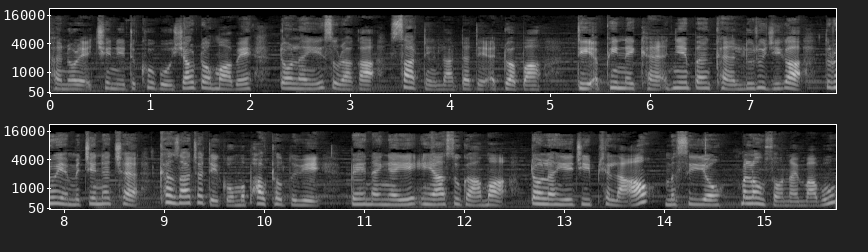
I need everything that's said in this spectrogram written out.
ခံတော့တဲ့အခြေအနေတစ်ခုကိုရောက်တော့မှပဲတော်လန်ရေးဆိုတာကစတင်လာတတ်တဲ့အတွက်ပါ။ဒီအဖိနှိတ်ခံအငင်းပန်းခံလူထုကြီးကသူတို့ရဲ့မကျေနပ်ချက်ခံစားချက်တွေကိုမဖောက်ထုတ်သွေးဘယ်နိုင်ငံရေးအင်အားစုကမှတော်လန်ရေးကြီးဖြစ်လာအောင်မစီယုံမလုံဆော်နိုင်ပါဘူး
